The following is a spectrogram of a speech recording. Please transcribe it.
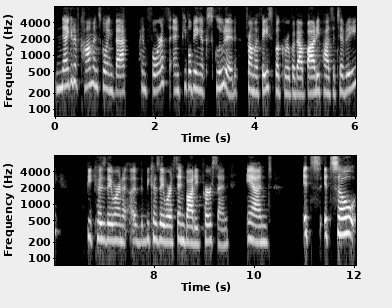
negative comments going back and forth and people being excluded from a Facebook group about body positivity because they were because they were a thin bodied person. And it's it's so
